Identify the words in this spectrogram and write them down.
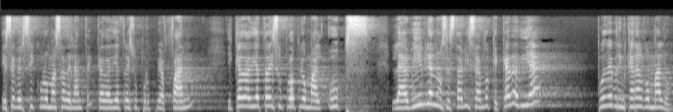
ese versículo más adelante, cada día trae su propio afán y cada día trae su propio mal. Ups, la Biblia nos está avisando que cada día puede brincar algo malo,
